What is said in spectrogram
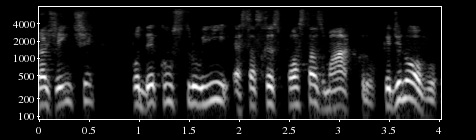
para a gente poder construir essas respostas macro. Porque, de novo,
